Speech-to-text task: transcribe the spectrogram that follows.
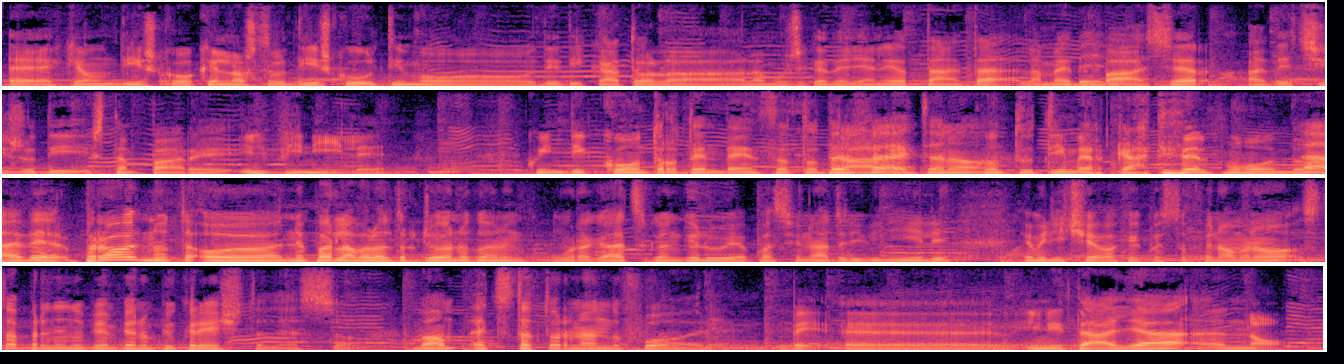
Eh, che è un disco che è il nostro disco ultimo dedicato alla, alla musica degli anni 80 la Mad Bene. Butcher ha deciso di stampare il vinile quindi controtendenza totale Perfetto, no? con tutti i mercati del mondo No, è vero, però not- oh, ne parlavo l'altro giorno con un ragazzo che anche lui è appassionato di vinili e mi diceva che questo fenomeno sta prendendo pian piano più crescita adesso, Va- sta tornando fuori. Beh, eh, in Italia eh, no.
